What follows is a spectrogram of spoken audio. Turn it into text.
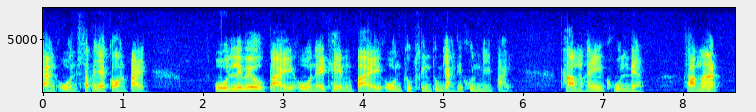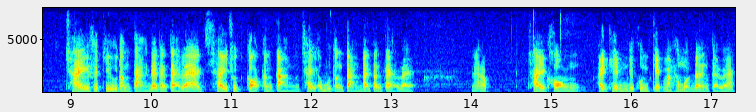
การโอนทรัพยากรไป โอนเลเวลไป โอนไอเทมไป โอนทุกสิ่งทุกอย่างที่คุณมีไปทำให้คุณเนี่ยสามารถใช้สกิลต่างๆ ได้ตั้งแต่แรก ใช้ชุดเกราะต่างๆ ใช้อาวุธต่างๆ ได้ตั้งแต่แรกนะครับ ใช้ของไอเทมที่คุณเก็บมาทั้งหมดได้ตั้งแต่แรก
